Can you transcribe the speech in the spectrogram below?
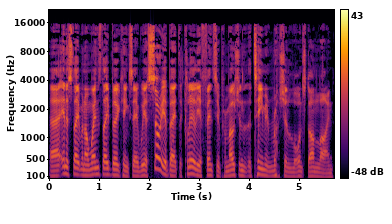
Uh, in a statement on Wednesday, Burger King said, We are sorry about the clearly offensive promotion that the team in Russia launched online.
